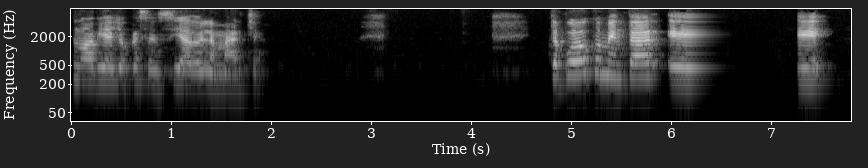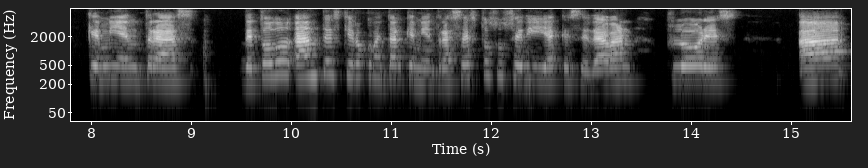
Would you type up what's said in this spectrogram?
no había yo presenciado en la marcha. Te puedo comentar eh, eh, que mientras, de todo, antes quiero comentar que mientras esto sucedía, que se daban flores a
